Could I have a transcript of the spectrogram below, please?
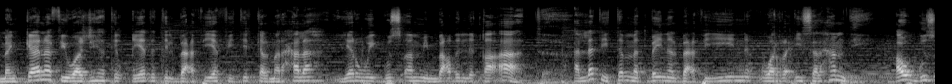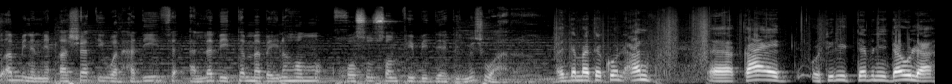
من كان في واجهة القيادة البعثية في تلك المرحلة يروي جزءا من بعض اللقاءات التي تمت بين البعثيين والرئيس الحمدي أو جزءا من النقاشات والحديث الذي تم بينهم خصوصا في بداية المشوار. عندما تكون أنت آه، قائد وتريد تبني دولة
